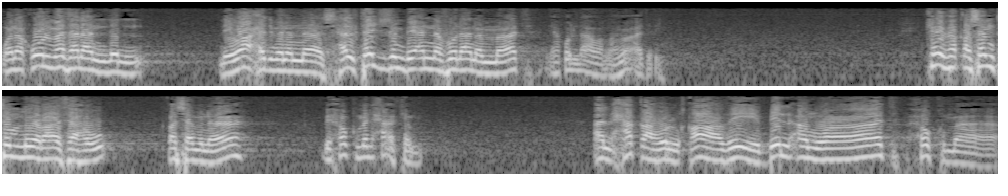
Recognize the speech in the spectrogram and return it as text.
ونقول مثلا لل... لواحد من الناس هل تجزم بأن فلانا مات؟ يقول لا والله ما أدري. كيف قسمتم ميراثه؟ قسمناه بحكم الحاكم. ألحقه القاضي بالأموات حكما.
